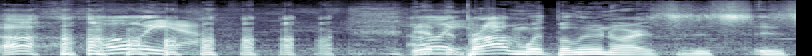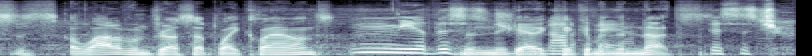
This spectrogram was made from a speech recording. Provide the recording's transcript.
Oh, yeah. The, Oh, the yeah. problem with balloon artists is, is, is a lot of them dress up like clowns. Mm, yeah, this Then is you gotta kick them in the nuts. This is true.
